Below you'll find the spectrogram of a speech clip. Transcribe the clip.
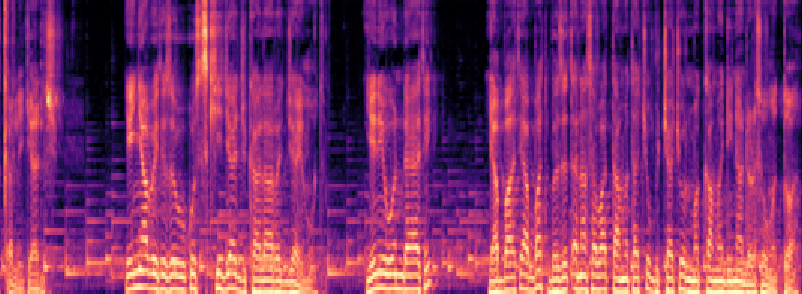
ትቀልጃለሽ። የእኛ ቤተሰብ እኮ እስኪጃጅ ካላረጃ አይሞትም። የእኔ ወንድ አያቴ የአባቴ አባት በዘጠና ሰባት ዓመታቸው ብቻቸውን መካ መዲና ደርሰው መጥተዋል።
